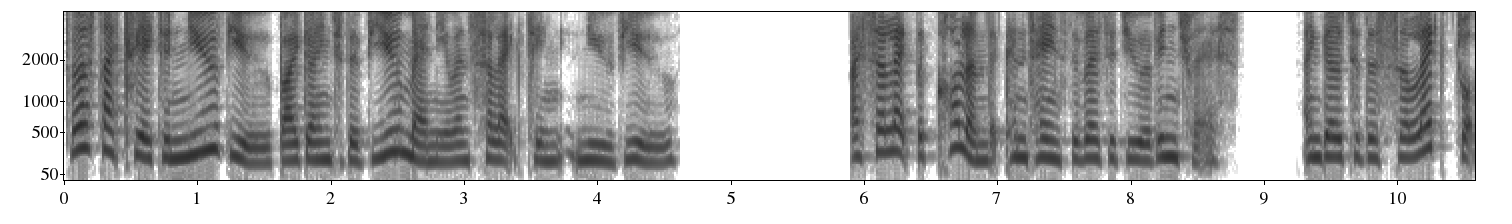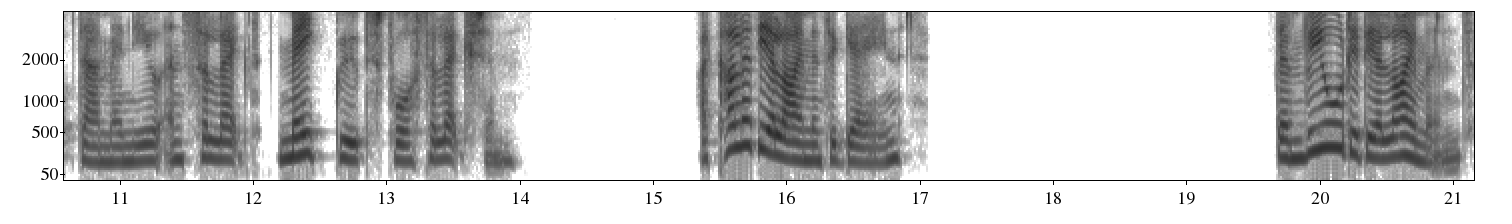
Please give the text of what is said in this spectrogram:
First, I create a new view by going to the View menu and selecting New View. I select the column that contains the residue of interest and go to the Select drop-down menu and select Make Groups for Selection. I colour the alignment again then reorder the alignment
